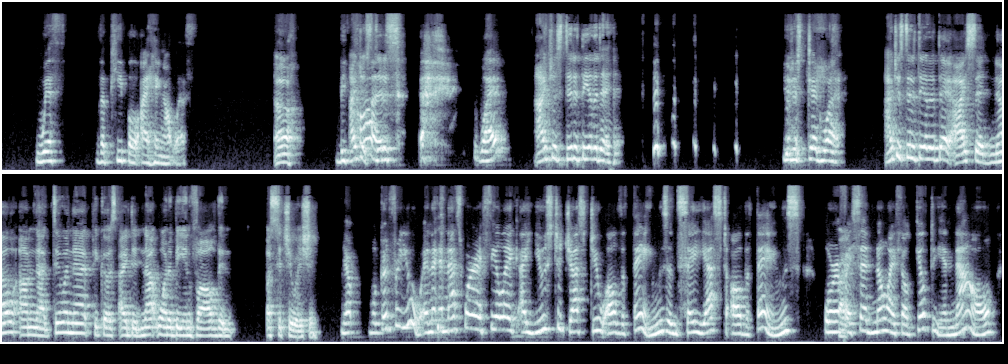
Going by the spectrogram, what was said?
with the people I hang out with. Oh, because I just did it. what? I just did it the other day. you just did what? I just did it the other day. I said, no, I'm not doing that because I did not want to be involved in a situation. Yep. Well, good for you. And and that's where I feel like I used to just do all the things and say yes to all the things. Or if right. I said no, I felt guilty. And now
